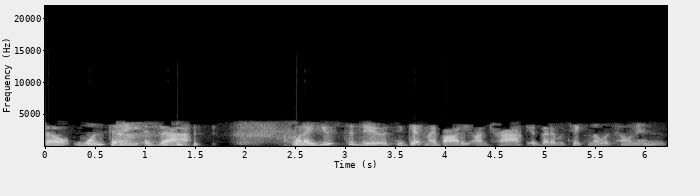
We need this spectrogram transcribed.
So one thing is that what I used to do to get my body on track is that I would take melatonin,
